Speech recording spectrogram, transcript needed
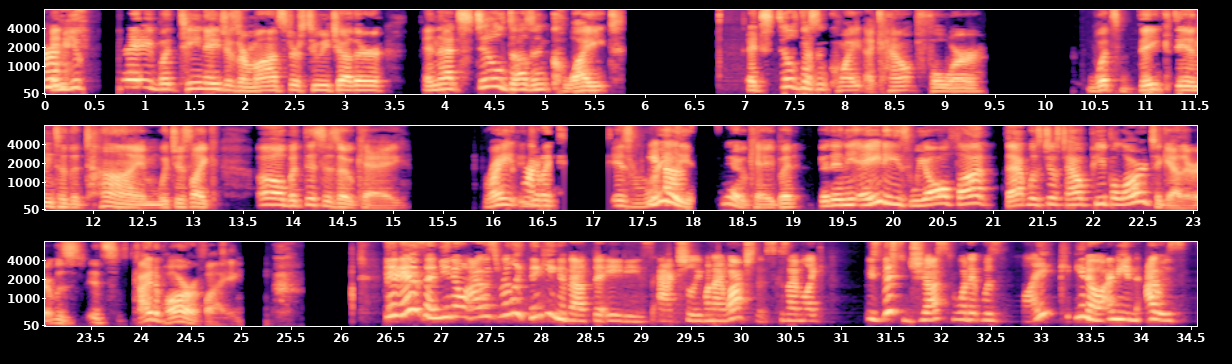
And you say, but teenagers are monsters to each other, and that still doesn't quite. It still doesn't quite account for what's baked into the time, which is like, oh, but this is okay, right? You're like, it's really okay, but but in the '80s, we all thought that was just how people are together. It was, it's kind of horrifying. It is. And, you know, I was really thinking about the 80s actually when I watched this because I'm like, is this just what it was like? You know, I mean, I was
